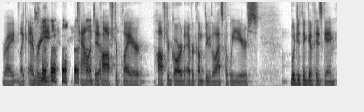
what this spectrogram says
right? Like every talented Hofstra player, Hofstra guard to ever come through the last couple years. What'd you think of his game?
